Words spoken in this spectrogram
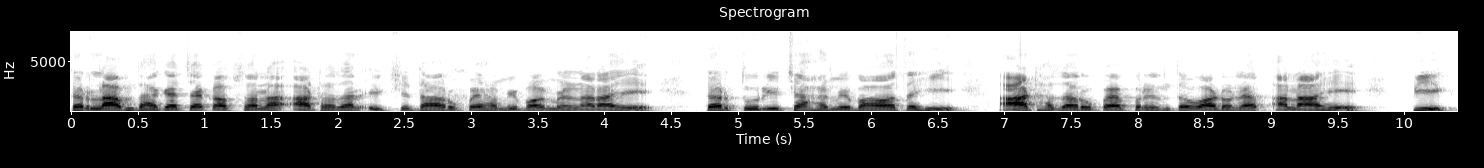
तर लांब धाग्याच्या कापसाला आठ हजार एकशे दहा रुपये हमीभाव मिळणार आहे. तर तुरीच्या हमीभावातही आठ हजार रुपयापर्यंत वाढवण्यात आला आहे. पीक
